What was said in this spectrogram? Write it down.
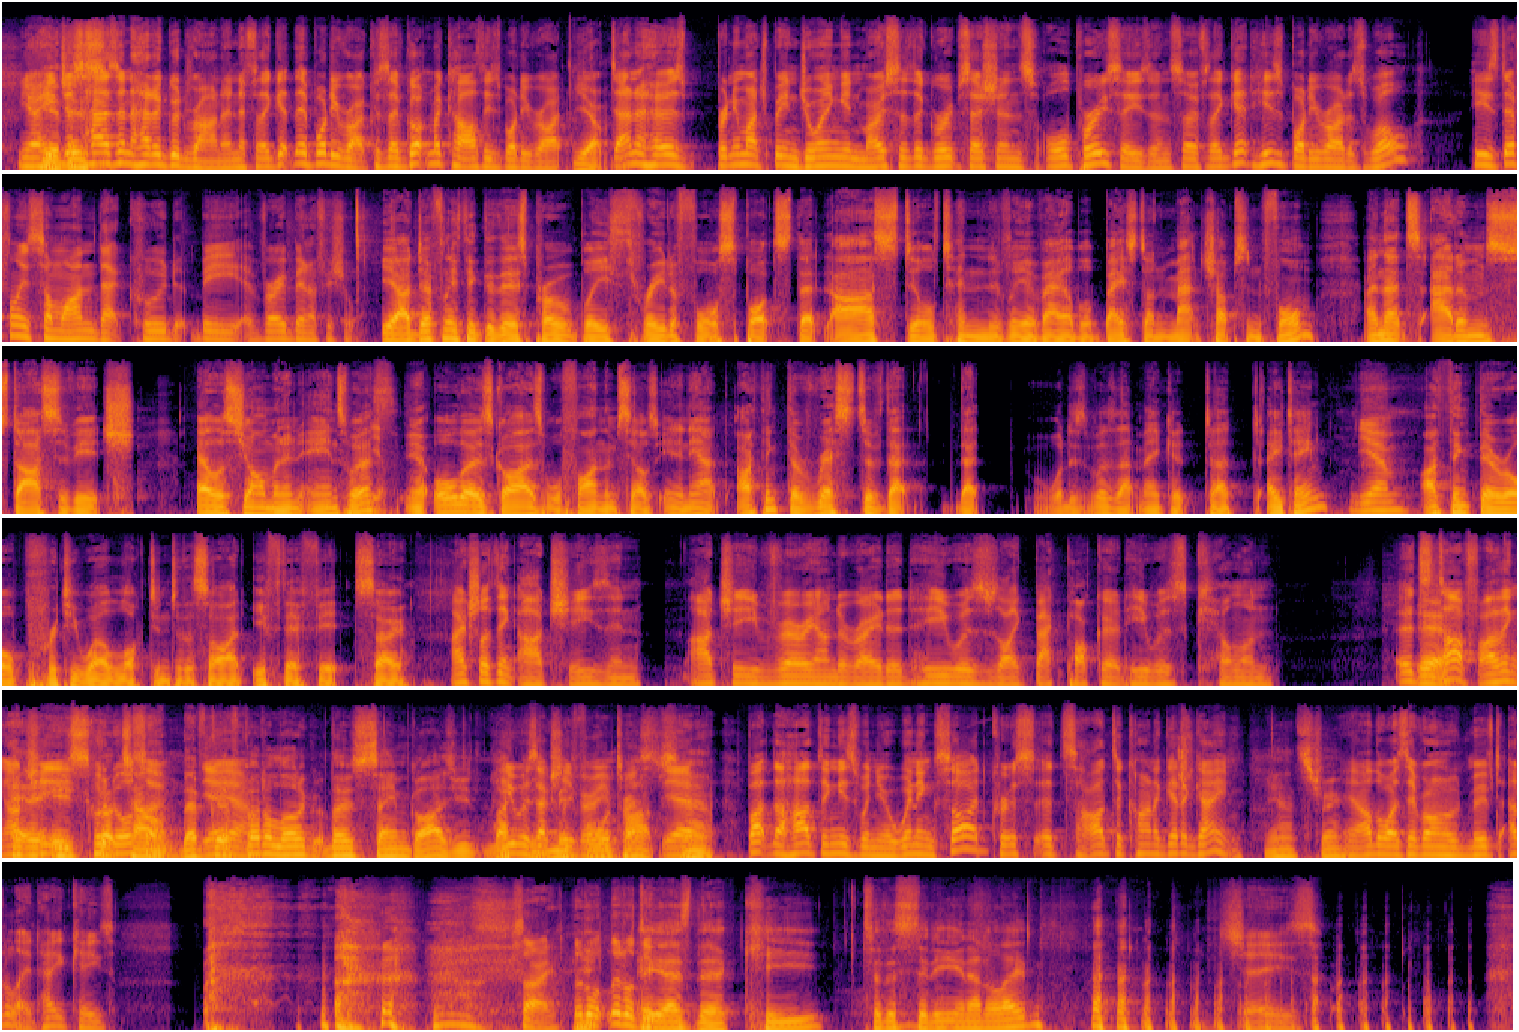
You know, he Yeah, just hasn't had a good run. And if they get their body right, because they've got McCarthy's body right, Yeah. Daniher's pretty much been joining in most of the group sessions all preseason. So if they get his body right as well, he's definitely someone that could be very beneficial. Yeah, I definitely think that there's probably three to four spots that are still tentatively available based on matchups and form, and that's Adams, Starcevic, Ellis Yeoman, and Answerth. Yeah, all those guys will find themselves in and out. I think the rest of that that what is what does that make it uh, eighteen? Yeah. I think they're all pretty well locked into the side if they're fit. So I actually think Archie's in. Archie, very underrated. He was like back pocket. He was killing. It's Yeah. tough. I think Archie he's could got also. talent. They've, yeah, they've yeah. got a lot of those same guys. You like he was actually very impressed. Yeah. yeah, But the hard thing is when you're a winning side, Chris, it's hard to kind of get a game. yeah, that's true. Yeah, otherwise everyone would move to Adelaide. Hey, Keays. Sorry, little little He has the key to the city in Adelaide. Jeez.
